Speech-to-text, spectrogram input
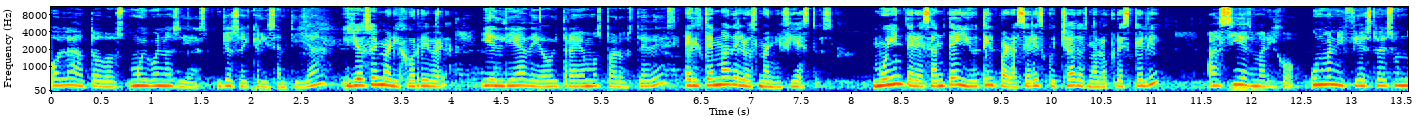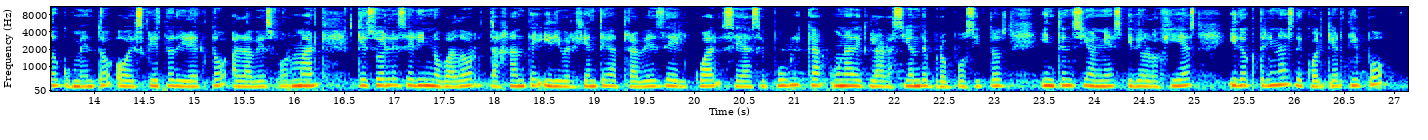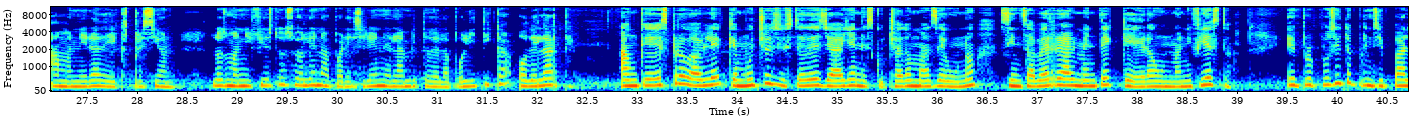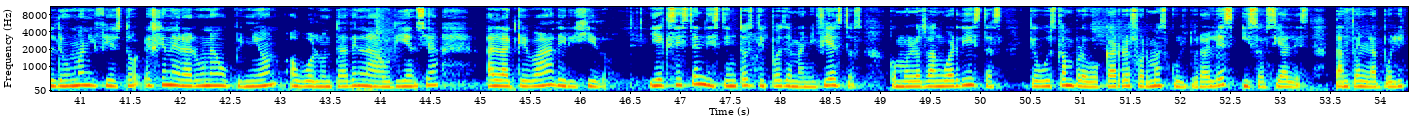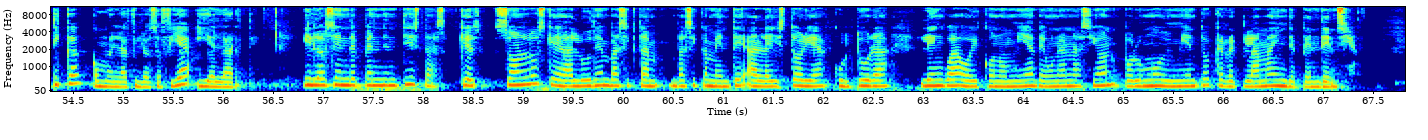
Hola a todos, muy buenos días. Yo soy Kelly Santilla. Y yo soy Marijo Rivera. Y el día de hoy traemos para ustedes el tema de los manifiestos. Muy interesante y útil para ser escuchados, ¿no lo crees, Kelly? Así es, Marijo. Un manifiesto es un documento o escrito directo a la vez formal que suele ser innovador, tajante y divergente a través del cual se hace pública una declaración de propósitos, intenciones, ideologías y doctrinas de cualquier tipo a manera de expresión. Los manifiestos suelen aparecer en el ámbito de la política o del arte aunque es probable que muchos de ustedes ya hayan escuchado más de uno sin saber realmente qué era un manifiesto. El propósito principal de un manifiesto es generar una opinión o voluntad en la audiencia a la que va dirigido. Y existen distintos tipos de manifiestos, como los vanguardistas, que buscan provocar reformas culturales y sociales, tanto en la política como en la filosofía y el arte. Y los independentistas, que son los que aluden básicamente a la historia, cultura, lengua o economía de una nación por un movimiento que reclama independencia.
